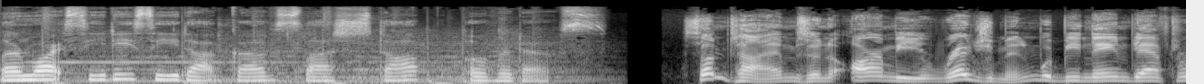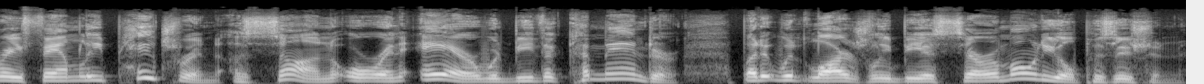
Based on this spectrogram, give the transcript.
Learn more at cdc.gov slash stop overdose. Sometimes an army regiment would be named after a family patron. A son or an heir would be the commander, but it would largely be a ceremonial position.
